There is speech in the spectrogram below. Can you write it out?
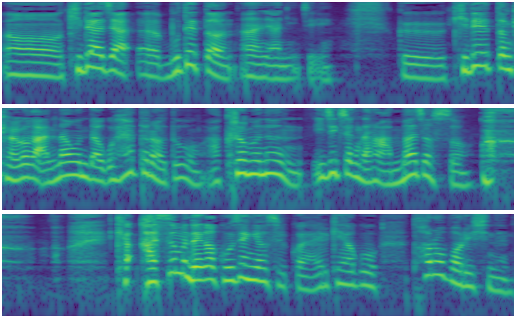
어, 기대하지, 어, 못했던, 아니, 아니지. 그, 기대했던 결과가 안 나온다고 하더라도, 아, 그러면은 이 직장 나랑 안 맞았어. 갔으면 내가 고생이었을 거야. 이렇게 하고 털어버리시는.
